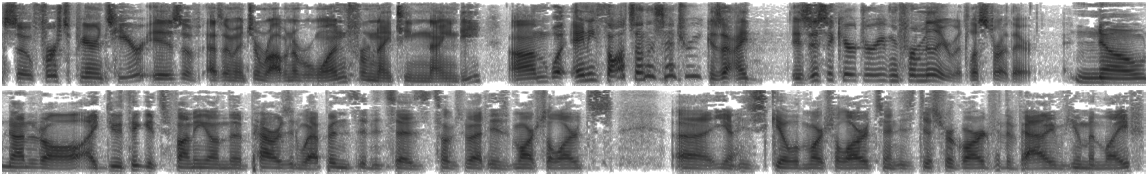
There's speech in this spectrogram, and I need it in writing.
So, first appearance here is of, as I mentioned, Robin number one from 1990. Um, what any thoughts on this entry? Because I is this a character you're even familiar with? Let's start there. No, not at all. I do think it's funny on the powers and weapons, and it says talks about his martial arts, uh, you know, his skill with martial arts and his disregard for the value of human life.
